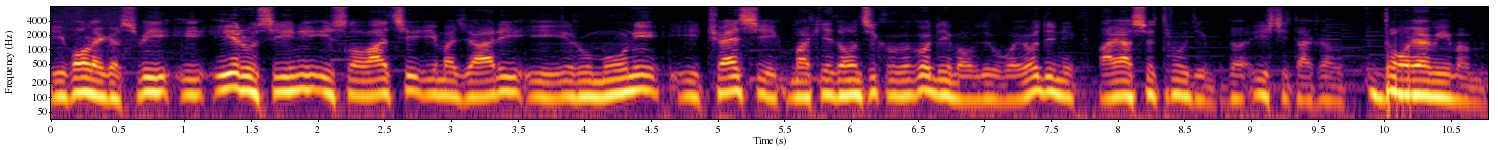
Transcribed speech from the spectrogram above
I vole ga svi i, i Rusini i Slovaci i Mađari i Rumuni i Česi i Makedonci koga god ima ovde u Vojvodini, a ja se trudim da isti takav dojam imam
